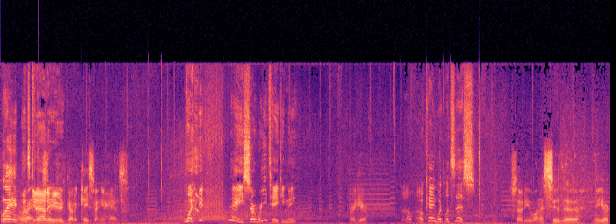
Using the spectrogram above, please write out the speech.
Wait. Let's get out of here. You've got a case on your hands. Wait. Hey, sir, where are you taking me? Right here. Oh, okay. What what's this? So, do you want to sue the New York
